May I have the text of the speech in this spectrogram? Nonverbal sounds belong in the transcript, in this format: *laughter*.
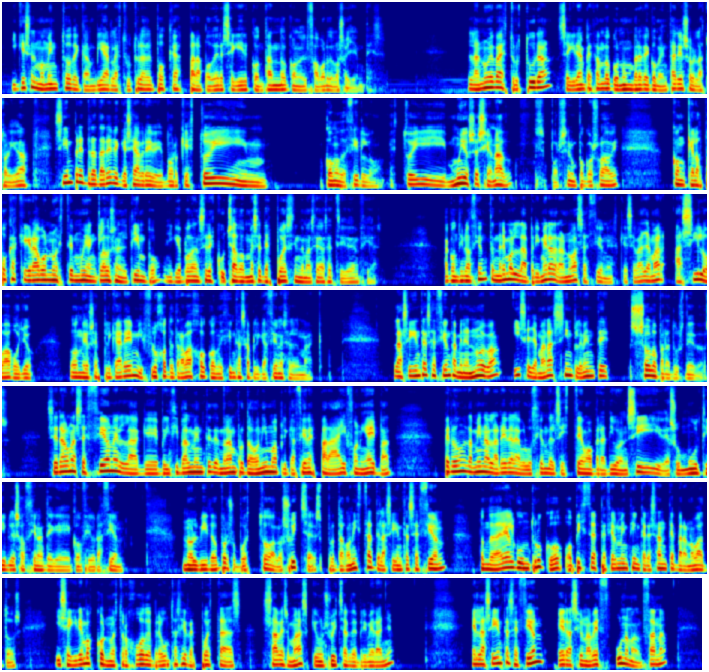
y que es el momento de cambiar la estructura del podcast para poder seguir contando con el favor de los oyentes. La nueva estructura seguirá empezando con un breve comentario sobre la actualidad. Siempre trataré de que sea breve, porque estoy... ¿Cómo decirlo? Estoy muy obsesionado, *laughs* por ser un poco suave, con que los podcasts que grabo no estén muy anclados en el tiempo y que puedan ser escuchados meses después sin demasiadas estridencias. A continuación tendremos la primera de las nuevas secciones, que se va a llamar Así lo hago yo, donde os explicaré mi flujo de trabajo con distintas aplicaciones en el Mac. La siguiente sección también es nueva y se llamará simplemente Solo para tus dedos. Será una sección en la que principalmente tendrán protagonismo aplicaciones para iPhone y iPad, pero donde también hablaré de la evolución del sistema operativo en sí y de sus múltiples opciones de configuración. No olvido, por supuesto, a los switchers, protagonistas de la siguiente sección, donde daré algún truco o pista especialmente interesante para novatos y seguiremos con nuestro juego de preguntas y respuestas ¿Sabes más que un switcher de primer año? En la siguiente sección, Érase una vez una manzana,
